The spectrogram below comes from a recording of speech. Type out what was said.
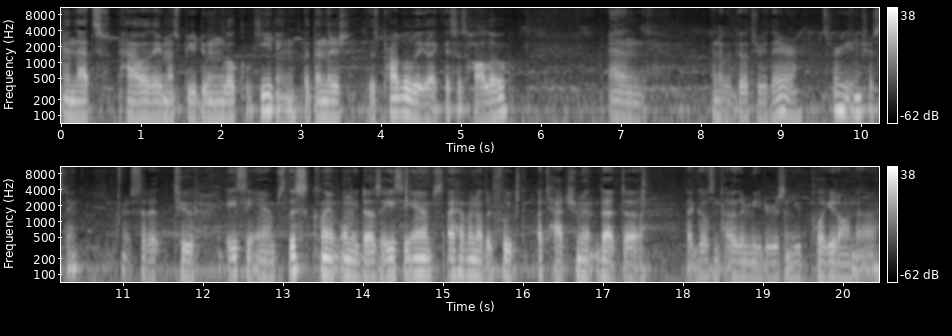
And that's how they must be doing local heating. But then there's, there's probably like, this is hollow. And, and it would go through there. It's very interesting. To set it to AC amps. This clamp only does AC amps. I have another Fluke attachment that uh, that goes into other meters, and you plug it on. Uh,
